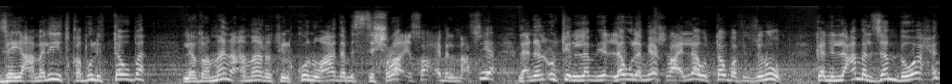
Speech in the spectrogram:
زي عملية قبول التوبة لضمان عمارة الكون وعدم استشراء صاحب المعصية لأن أنا قلت لم لو لم يشرع الله التوبة في الذنوب كان اللي عمل ذنب واحد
